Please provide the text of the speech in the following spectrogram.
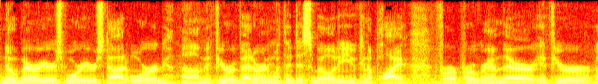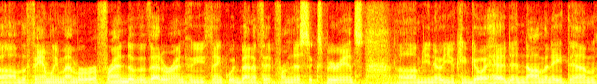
nobarrierswarriors.org. Um, if you're a veteran with a disability, you can apply for our program there. If you're um, a family member or a friend of a veteran who you think would benefit from this experience, um, you know, you can go ahead and nominate them.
